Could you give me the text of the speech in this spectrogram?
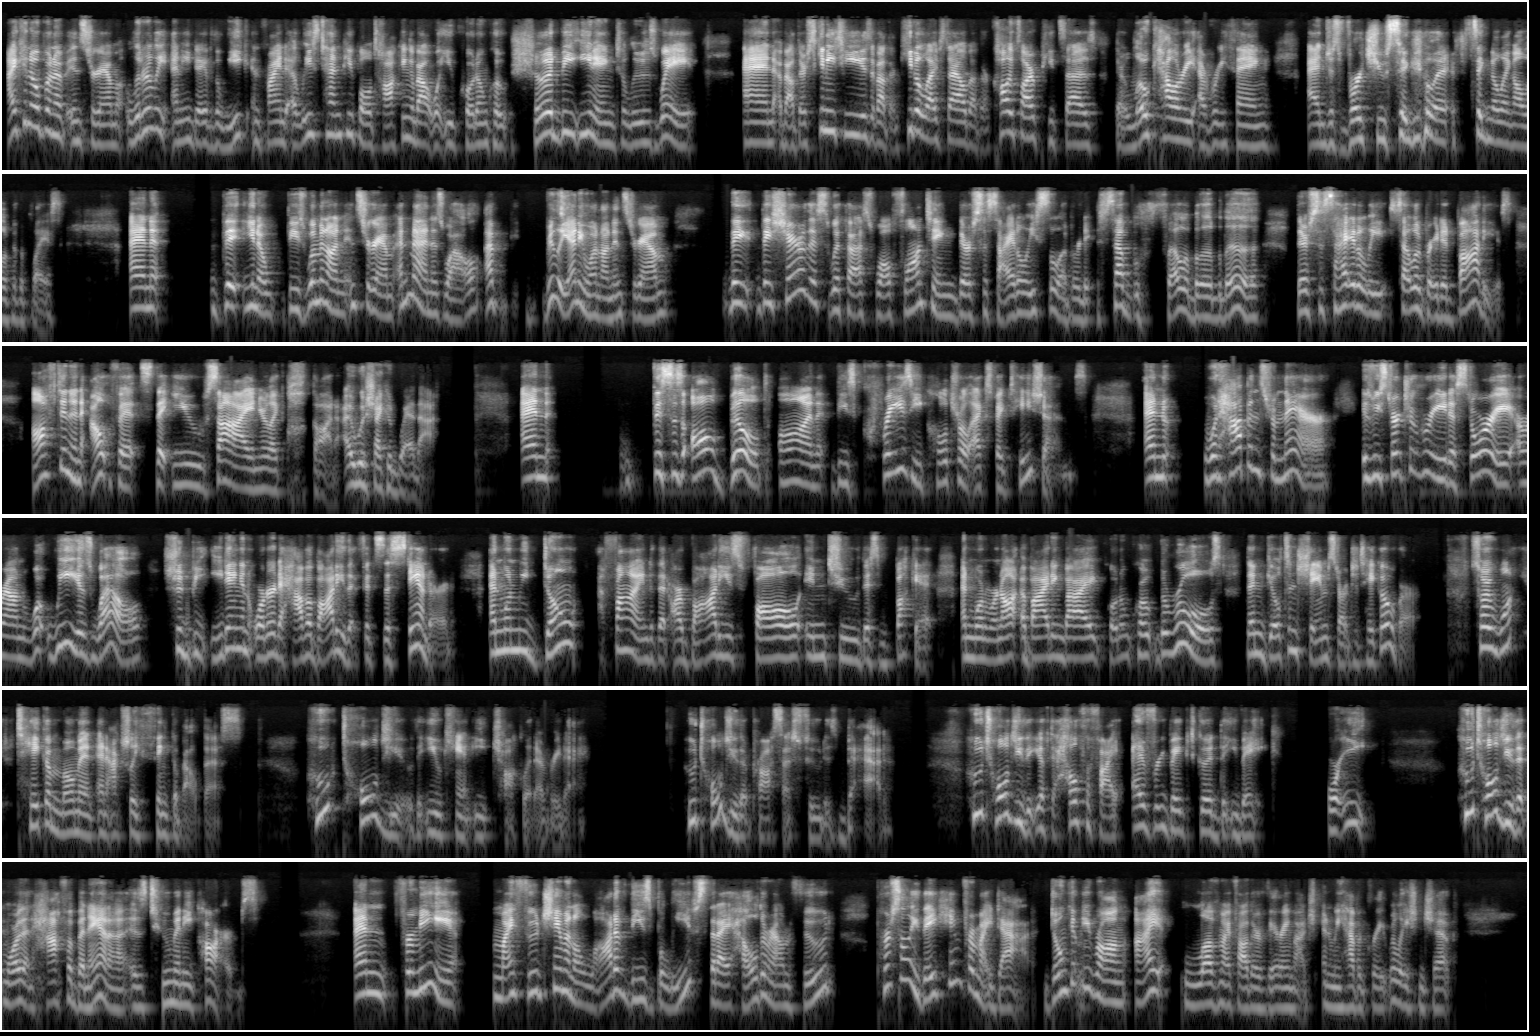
I can open up Instagram literally any day of the week and find at least 10 people talking about what you quote unquote should be eating to lose weight and about their skinny teas, about their keto lifestyle, about their cauliflower pizzas, their low calorie everything, and just virtue signaling all over the place. And the, you know, these women on Instagram and men as well, really anyone on Instagram, they they share this with us while flaunting their societally celebrity sub, their societally celebrated bodies, often in outfits that you sigh and you're like, oh God, I wish I could wear that. And this is all built on these crazy cultural expectations. And what happens from there is we start to create a story around what we as well should be eating in order to have a body that fits this standard. And when we don't find that our bodies fall into this bucket, and when we're not abiding by quote unquote the rules, then guilt and shame start to take over. So I want you to take a moment and actually think about this. Who told you that you can't eat chocolate every day? Who told you that processed food is bad? Who told you that you have to healthify every baked good that you bake or eat? Who told you that more than half a banana is too many carbs? And for me, my food shame and a lot of these beliefs that I held around food personally, they came from my dad. Don't get me wrong, I love my father very much and we have a great relationship.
